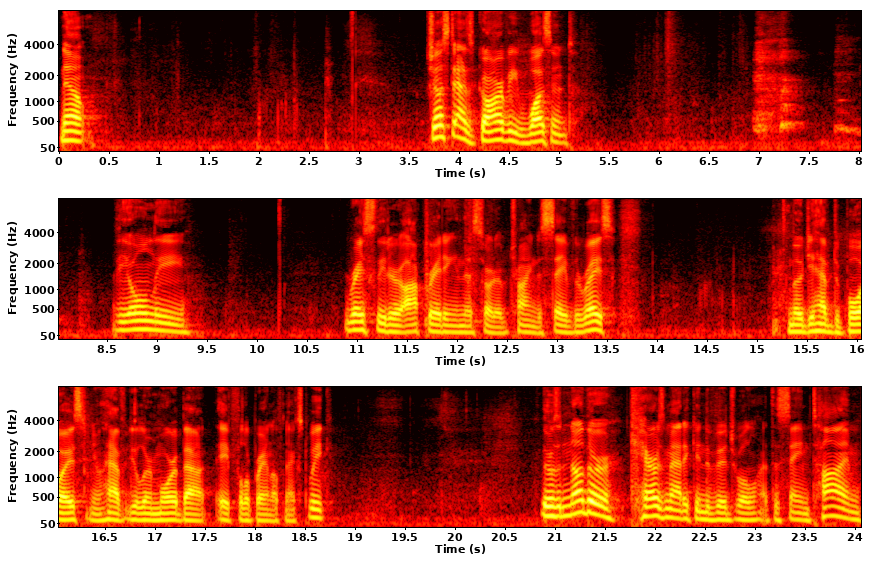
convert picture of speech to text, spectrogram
now, just as Garvey wasn't the only race leader operating in this sort of trying to save the race. mode. you have Du Bois, and you'll have, you'll learn more about A. Philip Randolph next week. There was another charismatic individual at the same time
